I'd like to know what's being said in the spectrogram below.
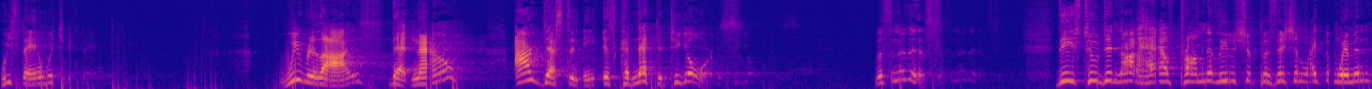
We stand with you. We realize that now our destiny is connected to yours. Listen to this. These two did not have prominent leadership position like the women,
